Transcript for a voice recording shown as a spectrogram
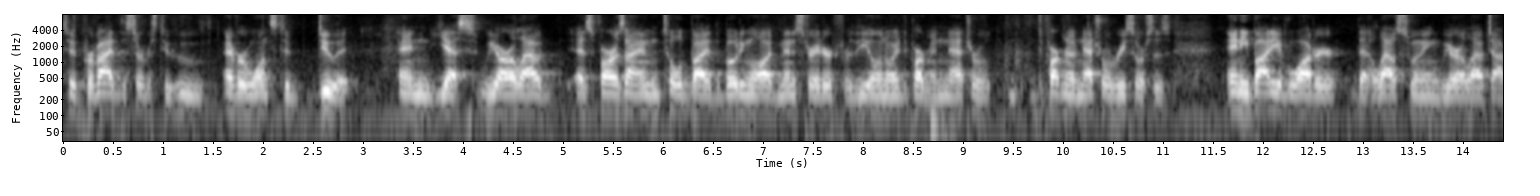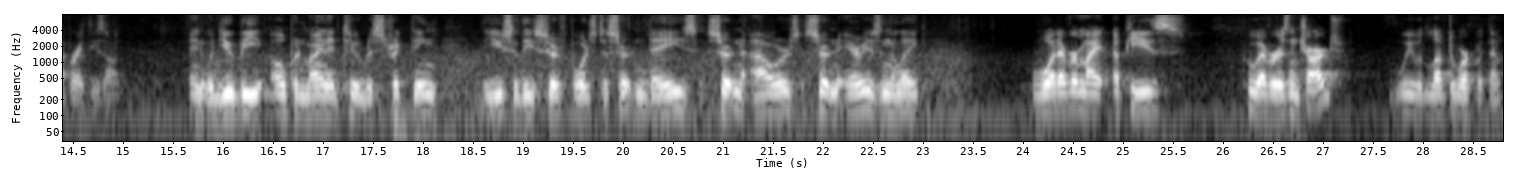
to provide the service to whoever wants to do it. And yes, we are allowed, as far as I am told by the boating law administrator for the Illinois Department, Natural, Department of Natural Resources, any body of water that allows swimming, we are allowed to operate these on. And would you be open-minded to restricting the use of these surfboards to certain days, certain hours, certain areas in the lake? Whatever might appease whoever is in charge, we would love to work with them.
